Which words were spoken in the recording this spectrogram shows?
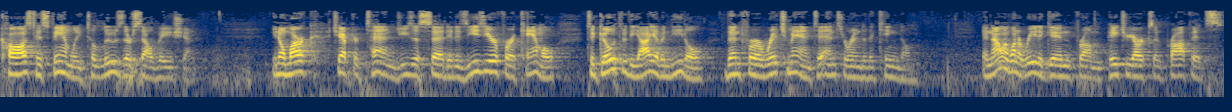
caused his family to lose their salvation. You know, Mark chapter 10, Jesus said, It is easier for a camel to go through the eye of a needle than for a rich man to enter into the kingdom. And now I want to read again from Patriarchs and Prophets.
